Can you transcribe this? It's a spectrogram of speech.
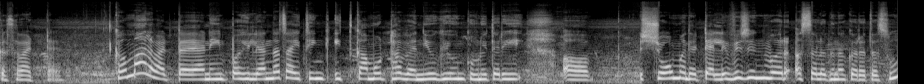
कसं वाटतंय कमाल वाटतं आहे आणि पहिल्यांदाच आय थिंक इतका मोठा व्हेन्यू घेऊन कोणीतरी शोमध्ये टेलिव्हिजनवर असं लग्न करत असू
